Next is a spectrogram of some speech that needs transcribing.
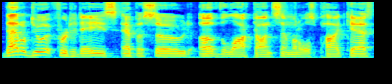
that'll do it for today's episode of the locked on seminoles podcast.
